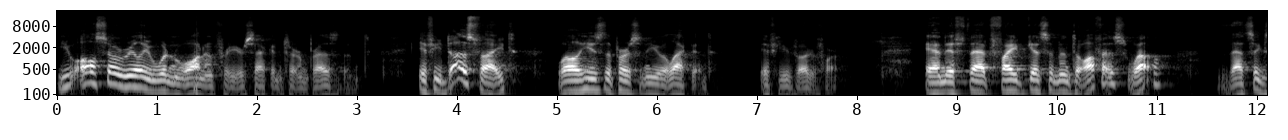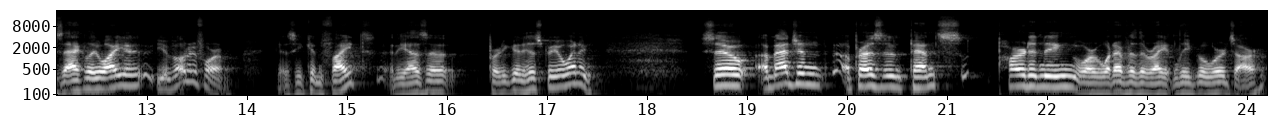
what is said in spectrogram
you also really wouldn't want him for your second term president. If he does fight, well, he's the person you elected if you voted for him. And if that fight gets him into office, well, that's exactly why you, you voted for him, because he can fight and he has a pretty good history of winning. So imagine a President Pence pardoning, or whatever the right legal words are,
